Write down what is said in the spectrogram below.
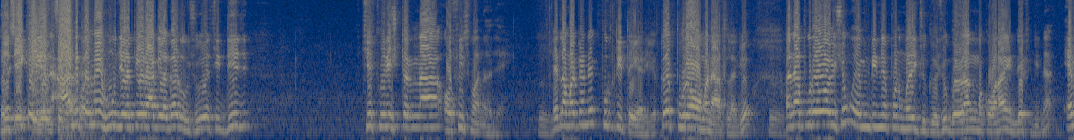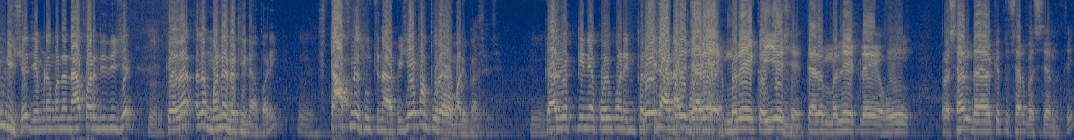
જેથી કરીને આગ તમે હું જે અત્યારે આગ લગાડું છું એ સીધી જ ચીફ મિનિસ્ટરના ઓફિસમાં ન જાય. એટલા માટેની એક પૂરતી તૈયારી છે. તો એ પુરાવો મને હાથ લાગ્યો. અને આ પુરાવા વિશે હું એમડીને પણ મળી ચૂક્યો છું. ગૌરાંગ મકવાણા ઇન્ડેક્સ બીના એમડી છે. જેમણે મને ના પાડી દીધી છે. કે હવે એટલે મને નથી ના પાડી. સ્ટાફને સૂચના આપી છે. એ પણ પુરાવો મારી પાસે છે. કે આ વ્યક્તિને કોઈ પણ ઇન્ફોર્મેશન આપણે જ્યારે મને કહીએ છીએ ત્યારે મને એટલે હું પ્રશાંત દયાળ કે તુષાર બસિયા નથી.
